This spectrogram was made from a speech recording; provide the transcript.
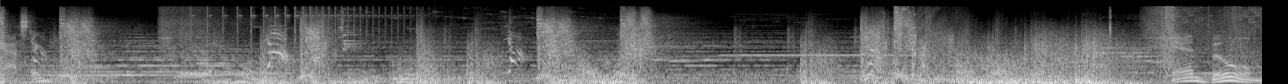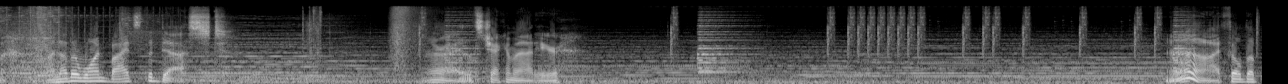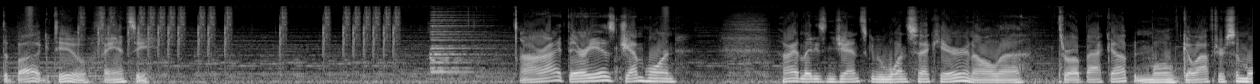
casting. And boom, another one bites the dust. All right, let's check him out here. Ah, I filled up the bug too. Fancy. All right, there he is, Gemhorn. All right, ladies and gents, give me one sec here, and I'll uh, throw it back up, and we'll go after some more.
